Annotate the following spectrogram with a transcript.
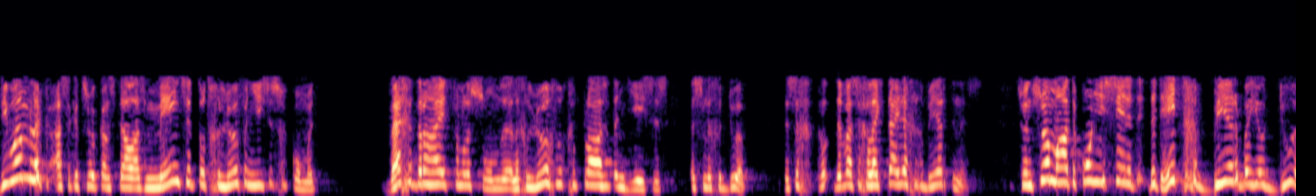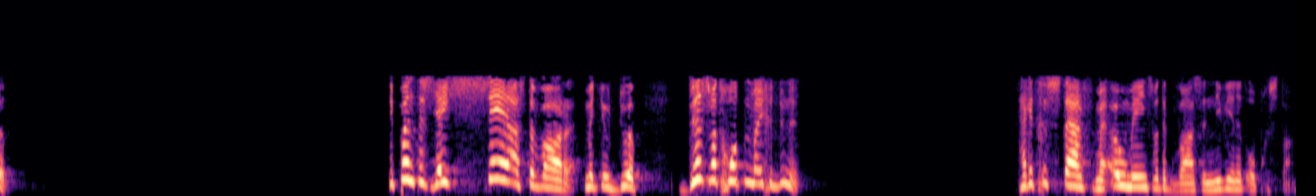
die oomblik as ek dit so kan stel as mense tot geloof in Jesus gekom het, weggedraai het van hulle sonde, hulle geloof geplaas het in Jesus, is hulle gedoop. Dis 'n dit was 'n gelyktydige gebeurtenis. So in so 'n mate kon jy sê dit dit het gebeur by jou doop. Die punt is jy sê as te ware met jou doop, dis wat God met my gedoen het. Ek het gesterf vir my ou mens wat ek was en nie weer net opgestaan.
